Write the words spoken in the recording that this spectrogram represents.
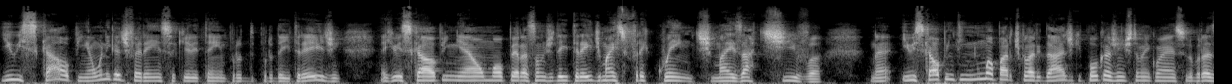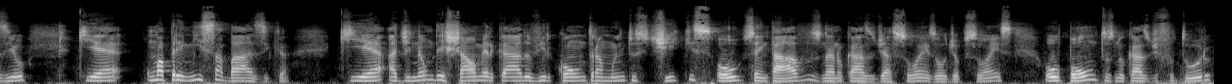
E o scalping, a única diferença que ele tem para o day trading é que o scalping é uma operação de day trade mais frequente, mais ativa. Né? E o scalping tem uma particularidade que pouca gente também conhece no Brasil, que é uma premissa básica que é a de não deixar o mercado vir contra muitos tiques ou centavos, né, no caso de ações ou de opções, ou pontos no caso de futuro.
